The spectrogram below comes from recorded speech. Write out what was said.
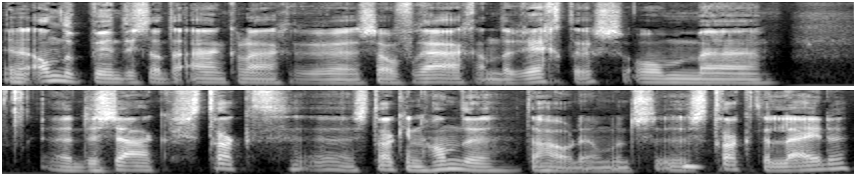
En een ander punt is dat de aanklager zou vragen aan de rechters... om eh, de zaak strak, uh, strak in handen te houden. Om het uh, strak te leiden.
